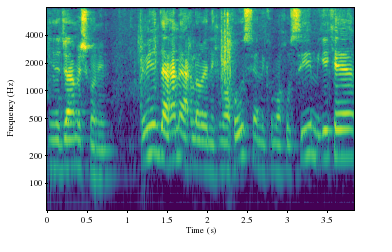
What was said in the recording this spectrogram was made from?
اینو جمعش کنیم. ببینید در همین اخلاق نیکوماخوس یا نیکوماخوسی میگه که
